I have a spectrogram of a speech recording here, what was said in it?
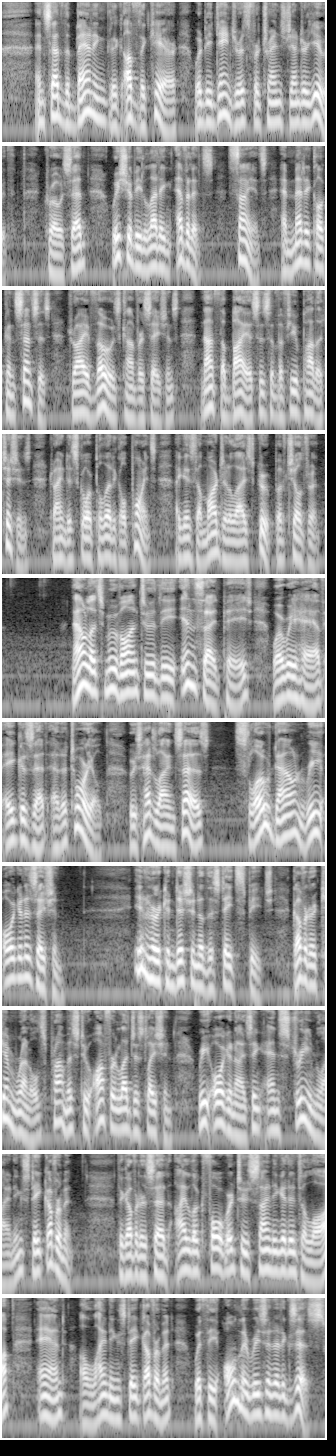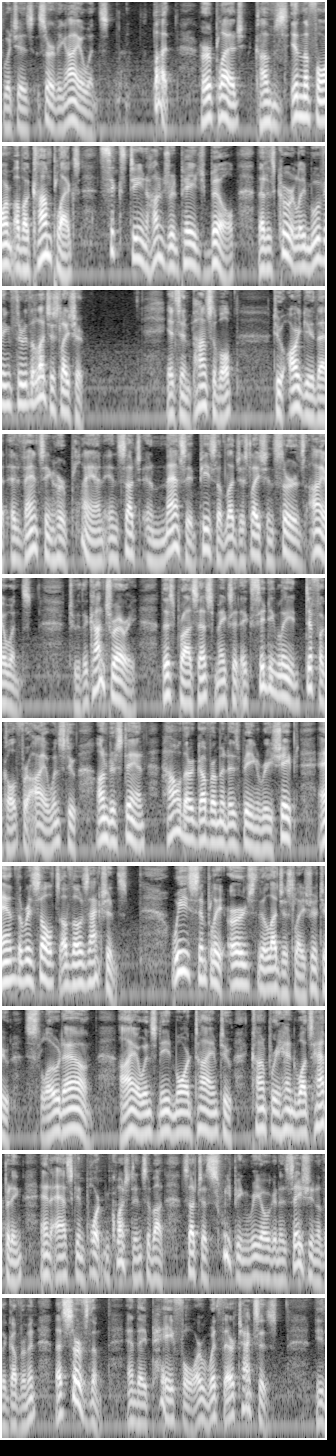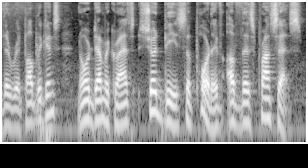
and said the banning of the care would be dangerous for transgender youth. Crow said, we should be letting evidence, science, and medical consensus drive those conversations, not the biases of a few politicians trying to score political points against a marginalized group of children. Now let's move on to the Insight page where we have a Gazette editorial whose headline says, Slow Down Reorganization. In her Condition of the State speech, Governor Kim Reynolds promised to offer legislation reorganizing and streamlining state government. The governor said, I look forward to signing it into law and aligning state government with the only reason it exists, which is serving Iowans. But Her pledge comes in the form of a complex 1,600 page bill that is currently moving through the legislature. It's impossible to argue that advancing her plan in such a massive piece of legislation serves Iowans. To the contrary, this process makes it exceedingly difficult for Iowans to understand how their government is being reshaped and the results of those actions. We simply urge the legislature to slow down. Iowans need more time to comprehend what's happening and ask important questions about such a sweeping reorganization of the government that serves them and they pay for with their taxes. Neither Republicans nor Democrats should be supportive of this process.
